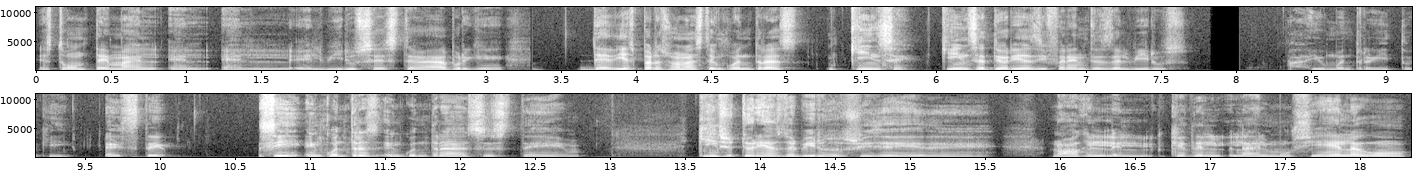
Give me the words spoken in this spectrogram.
Es todo un tema el, el, el, el virus este, ¿verdad? Porque de 10 personas te encuentras 15, 15 teorías diferentes del virus. Hay un buen traguito aquí. Este, sí, encuentras, encuentras, este, 15 teorías del virus así de, de- no, que, el, que del- la del murciélago,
